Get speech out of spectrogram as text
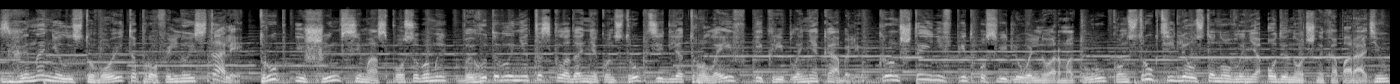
згинання листової та профільної сталі, труб і шин всіма способами, виготовлення та складання конструкцій для тролеїв і кріплення кабелів, кронштейнів під освітлювальну арматуру, конструкцій для установлення одиночних апаратів,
